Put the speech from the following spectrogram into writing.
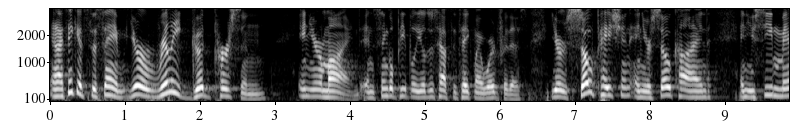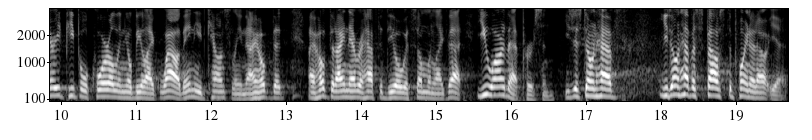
And I think it's the same. You're a really good person in your mind. And single people, you'll just have to take my word for this. You're so patient and you're so kind, and you see married people quarrel, and you'll be like, wow, they need counseling. I hope that I, hope that I never have to deal with someone like that. You are that person. You just don't have, you don't have a spouse to point it out yet.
